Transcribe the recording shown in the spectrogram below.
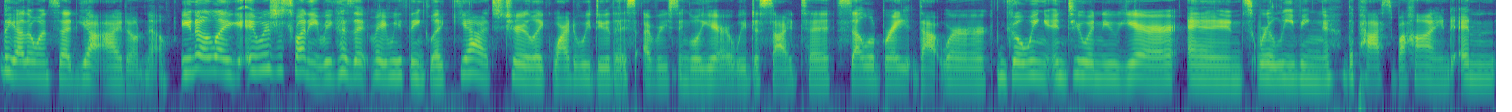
The other one said, Yeah, I don't know. You know, like it was just funny because it made me think, like, yeah, it's true. Like, why do we do this every single year? We decide to celebrate that we're going into a new year and we're leaving the past behind. And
